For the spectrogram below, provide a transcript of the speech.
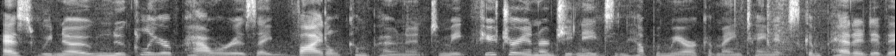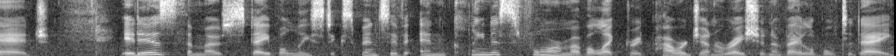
As we know, nuclear power is a vital component to meet future energy needs and help America maintain its competitive edge. It is the most stable, least expensive, and cleanest form of electric power generation available today.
